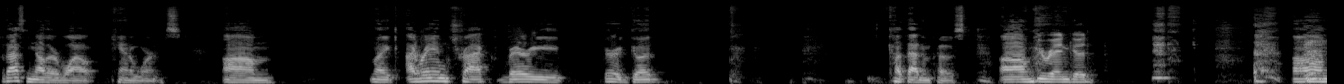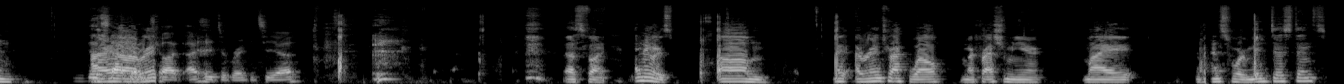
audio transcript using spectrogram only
but that's another wild can of worms. Um, like I ran track very, very good. Cut that in post. Um, You ran good. um, It's I, not uh, getting ran- cut. I hate to break it to you. That's funny. Anyways, um, I, I ran track well my freshman year. My events were mid distance,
